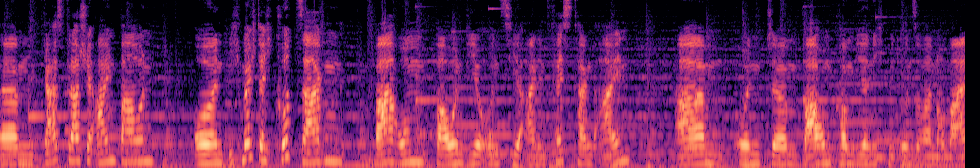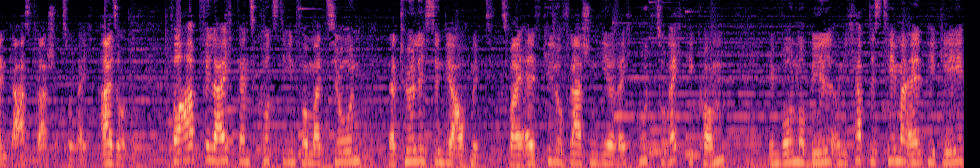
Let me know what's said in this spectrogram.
ähm, Gasflasche einbauen und ich möchte euch kurz sagen, warum bauen wir uns hier einen Festtank ein ähm, und ähm, warum kommen wir nicht mit unserer normalen Gasflasche zurecht. Also vorab vielleicht ganz kurz die Information. Natürlich sind wir auch mit zwei 11 Kilo Flaschen hier recht gut zurechtgekommen im Wohnmobil. Und ich habe das Thema LPG,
